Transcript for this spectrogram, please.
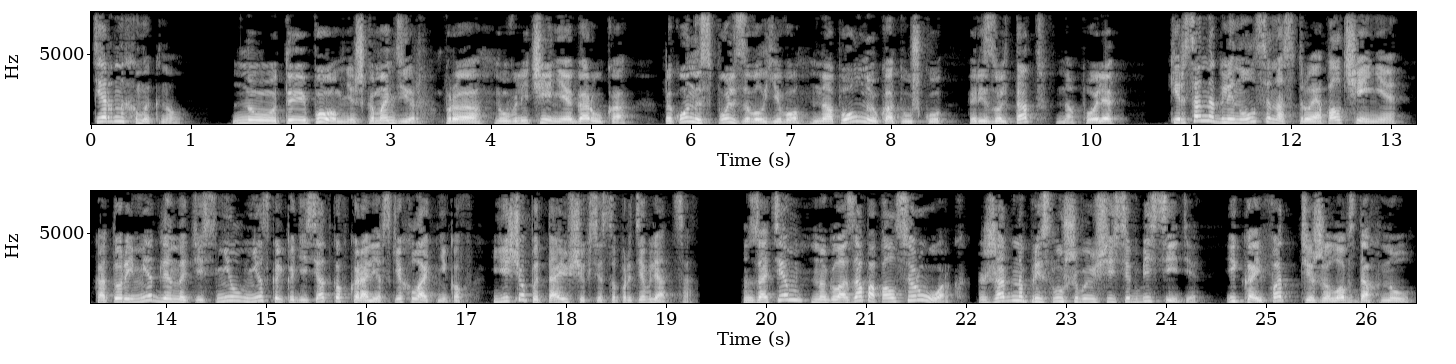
Терн хмыкнул. «Ну, ты помнишь, командир, про увлечение Гарука. Так он использовал его на полную катушку. Результат на поле. Кирсан оглянулся на строй ополчения, который медленно теснил несколько десятков королевских латников, еще пытающихся сопротивляться. Затем на глаза попался Руорк, жадно прислушивающийся к беседе, и Кайфат тяжело вздохнул.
